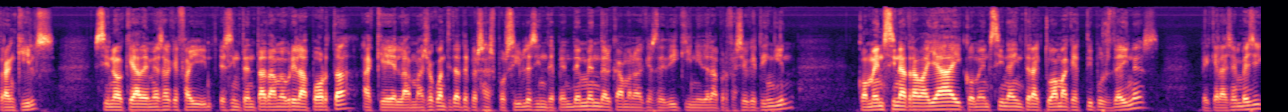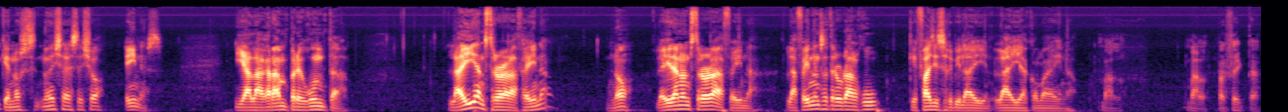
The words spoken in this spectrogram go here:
tranquils, sinó que, a més, el que faig és intentar també obrir la porta a que la major quantitat de persones possibles, independentment del camp en el que es dediquin i de la professió que tinguin, comencin a treballar i comencin a interactuar amb aquest tipus d'eines perquè la gent vegi que no, no deixa de ser això, eines. I a la gran pregunta, la IA ens traurà la feina? No, la IA no ens traurà la feina. La feina ens traurà algú que faci servir la IA, la IA com a eina. Val. Val, perfecte.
